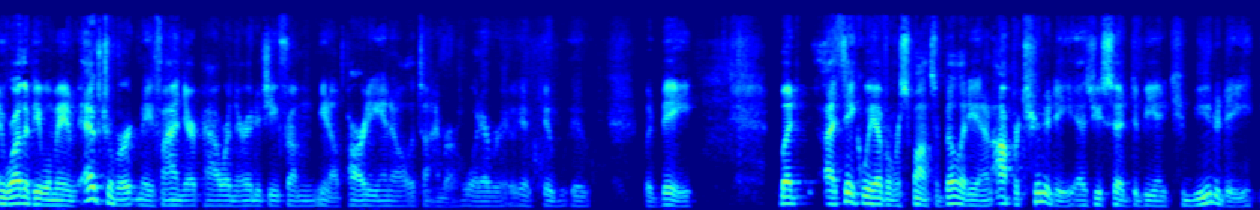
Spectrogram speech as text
And where other people may be extrovert may find their power and their energy from, you know, partying all the time or whatever it, it, it would be. But I think we have a responsibility and an opportunity, as you said, to be in community,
